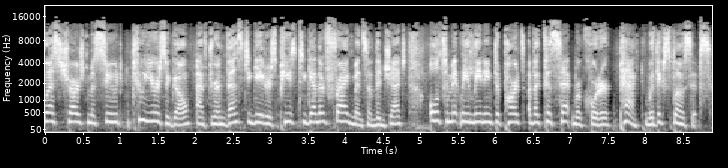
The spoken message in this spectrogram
U.S. charged Masood two years ago after investigators pieced together fragments of the jet, ultimately leading to parts of a cassette recorder packed with explosives.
